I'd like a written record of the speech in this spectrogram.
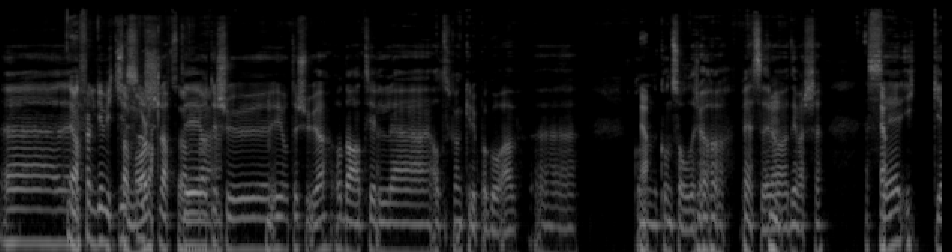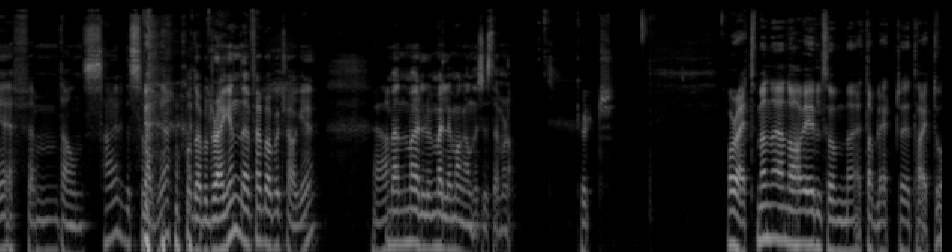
Eh, Ja, ifølge Wiki så slapp de eh, 87 i 87, ja. Og da til eh, alt som kan krype og gå av. Eh, kon Konsoller og PC-er Mm. og diverse. Jeg ser ikke FM Downs her, dessverre, på Double Dragon. Det får jeg bare beklage. Ja, Men veldig, veldig mange andre systemer, da. kult. All right. Men uh, nå har vi liksom etablert uh, Taito.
